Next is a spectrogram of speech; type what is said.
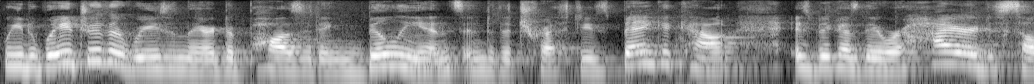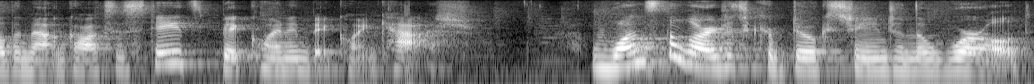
we'd wager the reason they are depositing billions into the trustee's bank account is because they were hired to sell the Mt. Gox estates Bitcoin and Bitcoin Cash. Once the largest crypto exchange in the world,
